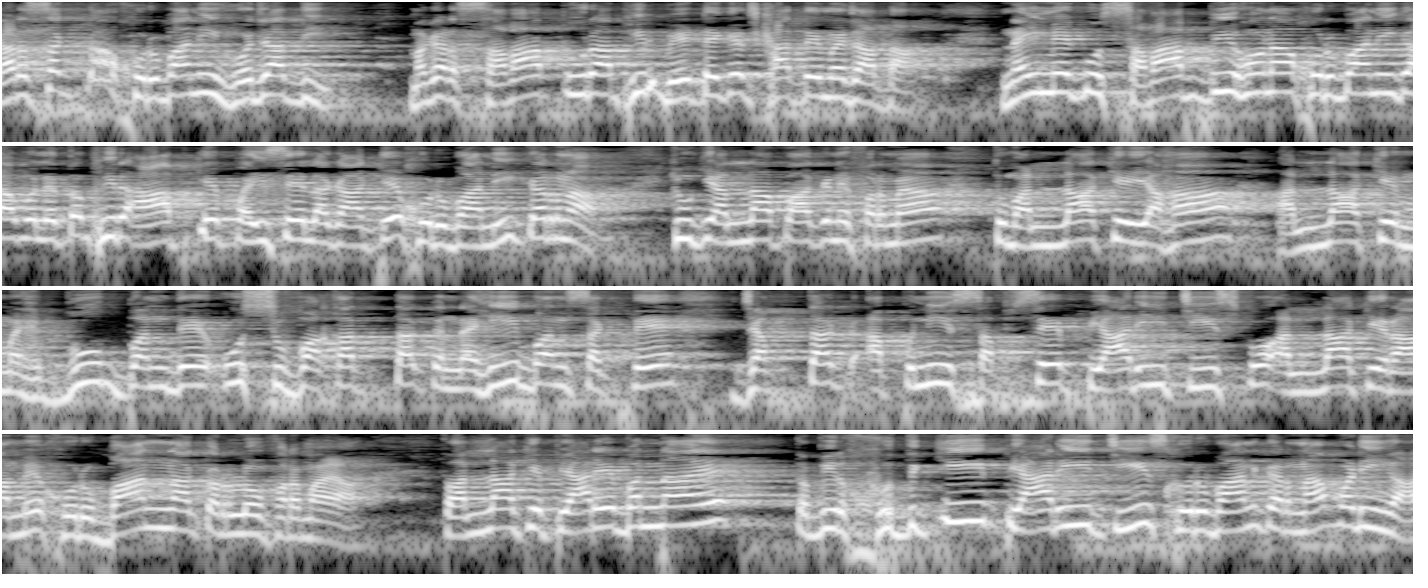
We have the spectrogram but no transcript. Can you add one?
कर सकता, कुर्बानी हो जाती, मगर सवाब पूरा फिर बेटे के खाते में जाता। नहीं, मेरे को सवाब भी होना क़ुरबानी का, बोले तो फिर आपके पैसे लगा के क़ुरबानी करना। क्योंकि अल्लाह पाक ने फरमाया, तुम अल्लाह के यहाँ, अल्लाह के महबूब बंदे उस वक़्त तक नहीं बन सकते जब तक अपनी सबसे प्यारी चीज़ को अल्लाह के राह में क़ुरबान ना कर लो, फरमाया। तो अल्लाह के प्यारे बनना है तो फिर खुद की प्यारी चीज़ कुर्बान करना पड़ेगा।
